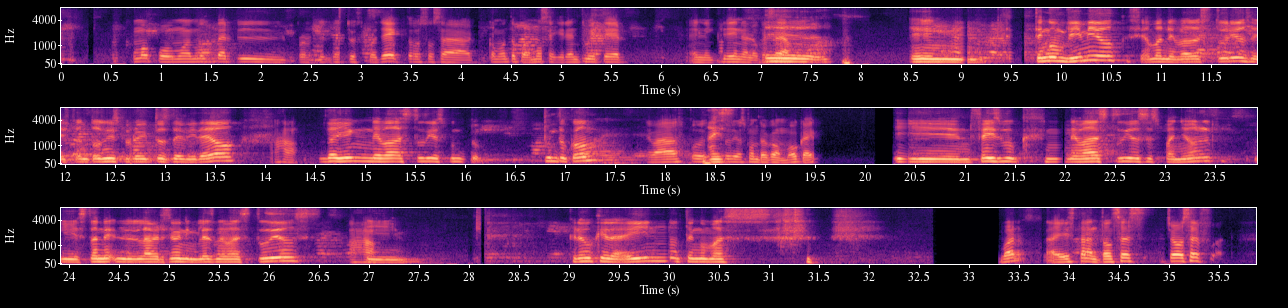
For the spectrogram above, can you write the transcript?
¿cómo podemos ver tus proyectos? O sea, ¿cómo te podemos seguir en Twitter, en LinkedIn, en lo que sea? Eh, tengo un Vimeo que se llama Nevada Studios, ahí están todos mis proyectos de video. Ajá. De ahí en nevadastudios.com. Nevadastudios.com, ok. Y en Facebook, Nevada Studios Español. Y está la versión en inglés Nevada Studios. Y creo que de ahí no tengo más. bueno, ahí está. Entonces, Joseph,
